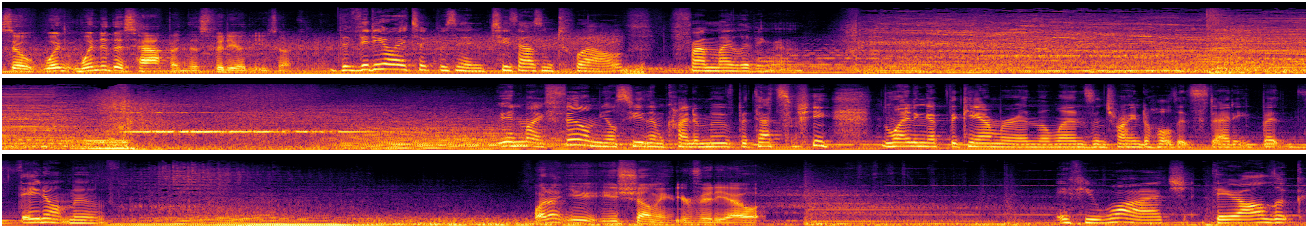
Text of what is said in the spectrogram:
So when when did this happen? This video that you took? The video I took was in 2012 from my living room. In my film, you'll see them kind of move, but that's me lining up the camera and the lens and trying to hold it steady. But they don't move. Why don't you, you show me your video? If you watch, they all look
